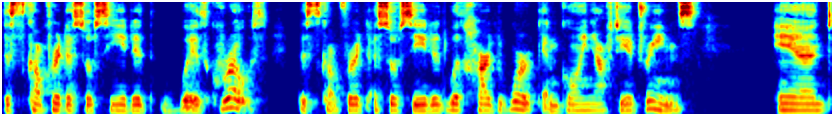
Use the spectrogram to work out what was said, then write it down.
discomfort associated with growth, discomfort associated with hard work and going after your dreams. And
